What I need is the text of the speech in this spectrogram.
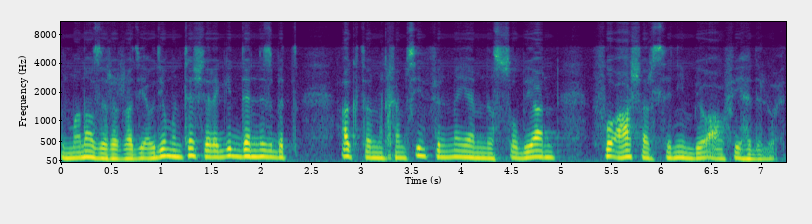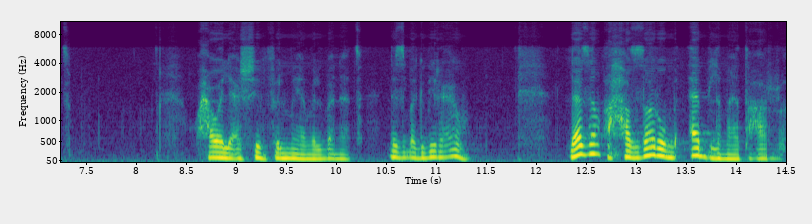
المناظر الرديئة ودي منتشرة جدا نسبة أكثر من 50% من الصبيان فوق 10 سنين بيقعوا فيها دلوقتي وحوالي 20% من البنات. نسبة كبيرة قوي لازم أحذره قبل ما يتعرض.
